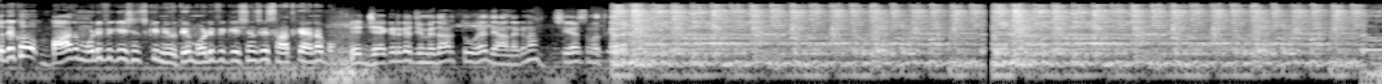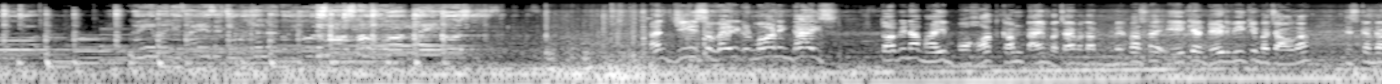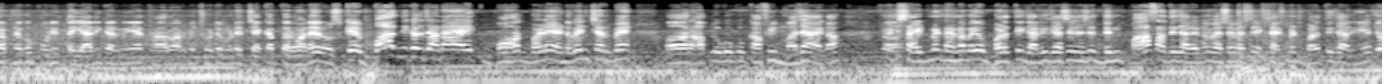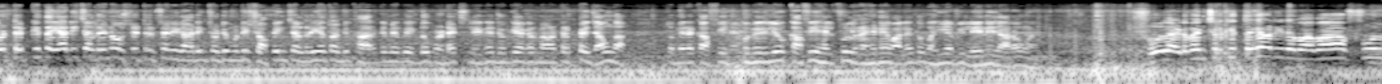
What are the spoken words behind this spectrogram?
तो देखो बात मॉडिफिकेशंस की नहीं होती है। मॉडिफिकेशंस के साथ क्या है ना ये जैकेट का जिम्मेदार तू है ध्यान रखना। चेयर्स मत कर। जी so very good morning guys तो अभी ना भाई बहुत कम टाइम बचा है। मतलब मेरे पास ना एक या डेढ़ वीक ही बचा होगा। जिसके अंदर अपने को पूरी तैयारी करनी है थार वार में छोटे मोटे चेकअप करवाने हैं और उसके बाद निकल जाना है एक बहुत बड़े एडवेंचर पे और आप लोगों को काफ़ी मज़ा आएगा। जो एक्साइटमेंट है ना भाई वो बढ़ती जा रही है। जैसे जैसे दिन पास आते जा रहे हैं ना वैसे वैसे एक्साइटमेंट बढ़ती जा रही है। जो ट्रिप की तैयारी चल रही है ना उसी ट्रिप से रिगार्डिंग छोटी मोटी शॉपिंग चल रही है। तो अभी थार के मेरे को एक दो प्रोडक्ट्स लेने जो कि अगर मैं वहाँ ट्रिप पे जाऊँगा तो मेरे काफ़ी है। तो मेरे लिए वो काफ़ी हेल्पफुल रहने वाले तो वही अभी लेने जा रहा हूँ मैं। फुल एडवेंचर की तैयारी रे बाबा full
